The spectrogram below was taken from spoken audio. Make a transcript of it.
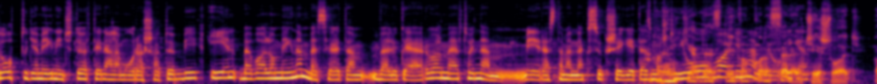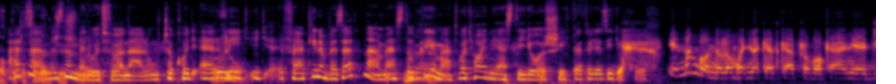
Ott ugye még nincs történelem óra, stb. Én bevallom, még nem beszéltem velük erről, mert hogy nem éreztem ennek szükségét. Ez hát, most jó, vagy nem akkor jó? szerencsés Igen. vagy Akkor Hát nem, ez nem merült föl nálunk, csak hogy erről így, így fel kéne vezetnem ezt a nem. témát, vagy hagyni ezt így Orsi, tehát hogy ez így oké. Én nem gondolom, hogy neked kell provokálni egy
